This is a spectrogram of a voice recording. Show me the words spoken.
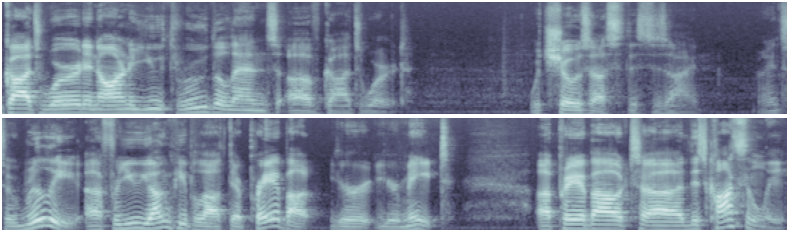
God's word and honor you through the lens of God's word which shows us this design. Right? So really, uh, for you young people out there, pray about your, your mate. Uh, pray about uh, this constantly,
